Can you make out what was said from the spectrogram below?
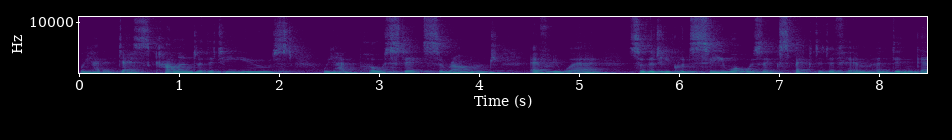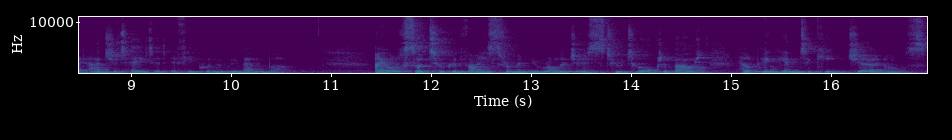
We had a desk calendar that he used, we had post its around everywhere so that he could see what was expected of him and didn't get agitated if he couldn't remember. I also took advice from a neurologist who talked about helping him to keep journals,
